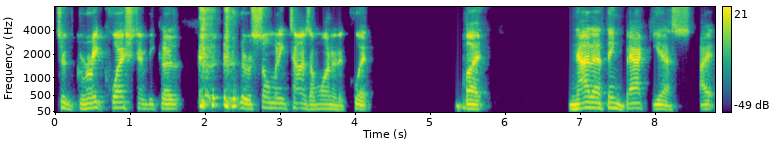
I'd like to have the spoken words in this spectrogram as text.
It's a great question because there were so many times I wanted to quit but now that I think back, yes, I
